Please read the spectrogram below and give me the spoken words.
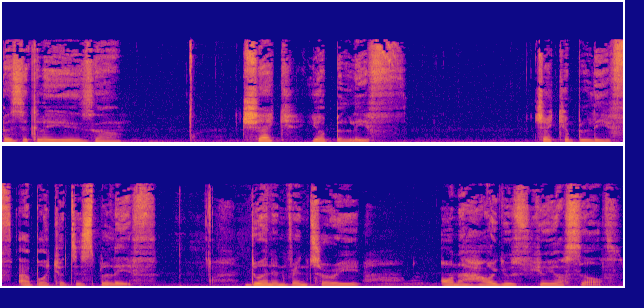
basically is uh, check your belief check your belief about your disbelief. Do an inventory on how you view yourself.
